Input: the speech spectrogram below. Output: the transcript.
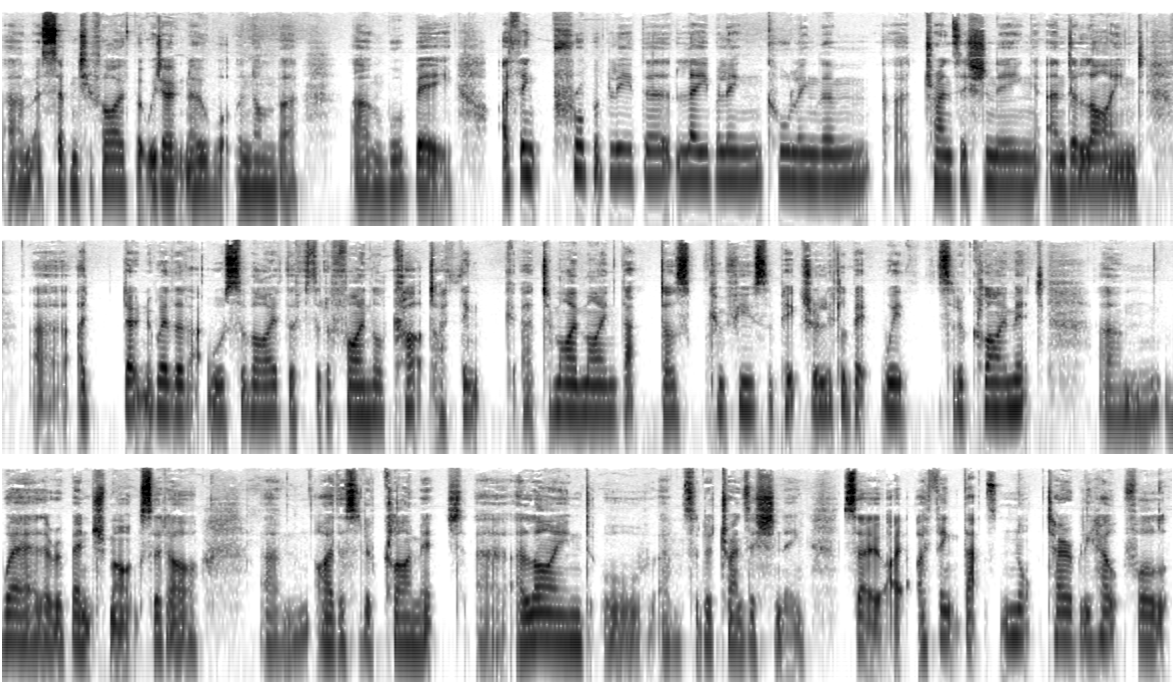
um, as 75, but we don't know what the number um, will be. I think probably the labelling, calling them uh, transitioning and aligned, uh, I don't know whether that will survive the sort of final cut. I think, uh, to my mind, that does confuse the picture a little bit with sort of climate, um, where there are benchmarks that are um, either sort of climate uh, aligned or um, sort of transitioning. So I, I, think that's not terribly helpful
